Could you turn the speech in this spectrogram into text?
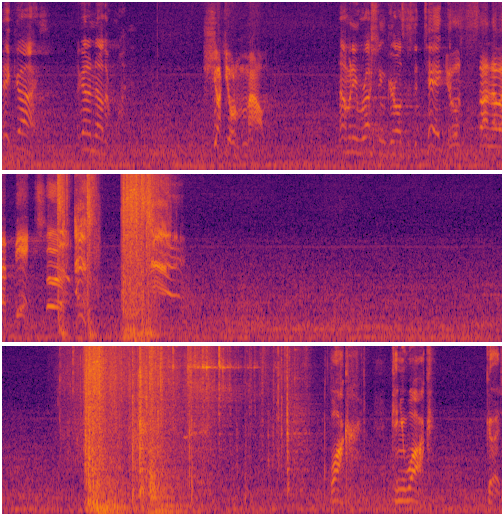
Hey guys, I got another one. Shut your mouth! How many Russian girls does it take? You son of a bitch! Walker, can you walk? Good.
